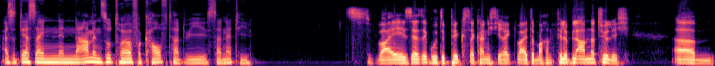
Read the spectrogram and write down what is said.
also der seinen Namen so teuer verkauft hat wie Zanetti. Zwei sehr, sehr gute Picks, da kann ich direkt weitermachen. Philipp Lahm natürlich. Ähm,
